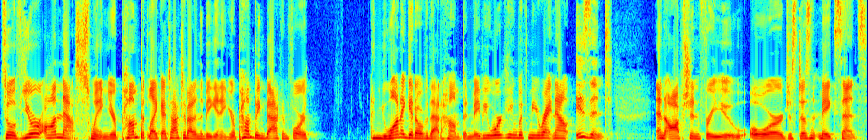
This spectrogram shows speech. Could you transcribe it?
So if you're on that swing, you're pumping, like I talked about in the beginning, you're pumping back and forth and you want to get over that hump and maybe working with me right now isn't an option for you or just doesn't make sense.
